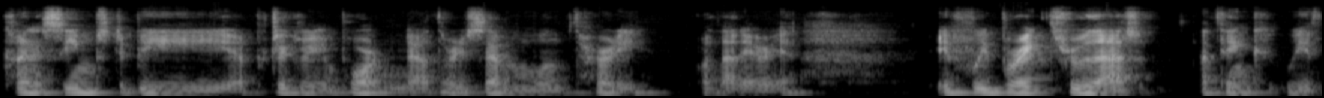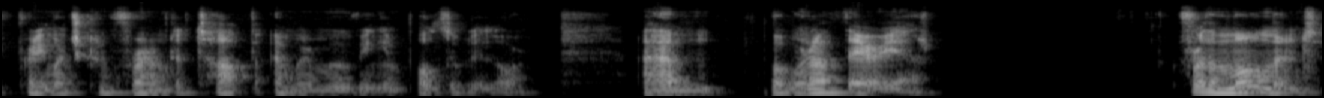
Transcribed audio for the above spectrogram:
kind of seems to be uh, particularly important now, 37, 130 or that area. If we break through that, I think we've pretty much confirmed a top and we're moving impulsively lower. Um, but we're not there yet. For the moment,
